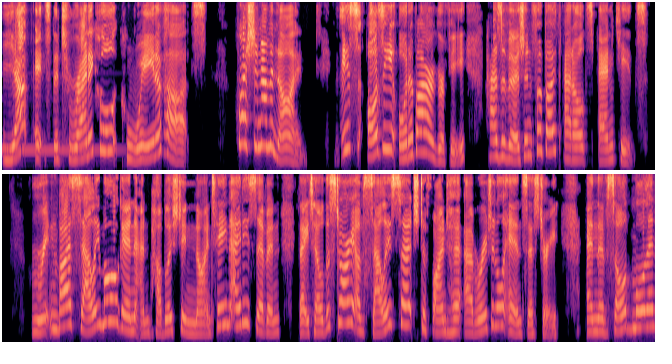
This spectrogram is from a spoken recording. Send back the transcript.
Yep, it's the tyrannical Queen of Hearts. Question number nine. This Aussie autobiography has a version for both adults and kids. Written by Sally Morgan and published in 1987, they tell the story of Sally's search to find her Aboriginal ancestry, and they've sold more than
